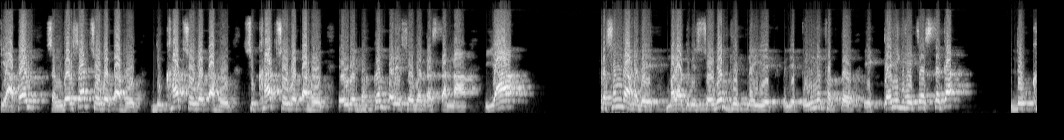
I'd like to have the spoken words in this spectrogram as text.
की आपण संघर्षात सोबत आहोत दुःखात सोबत आहोत सुखात सोबत आहोत एवढे भक्कमपणे सोबत असताना या प्रसंगामध्ये मला तुम्ही सोबत घेत नाहीयेत. म्हणजे पुण्य फक्त एकट्याने घ्यायचं असतं का? दुःख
